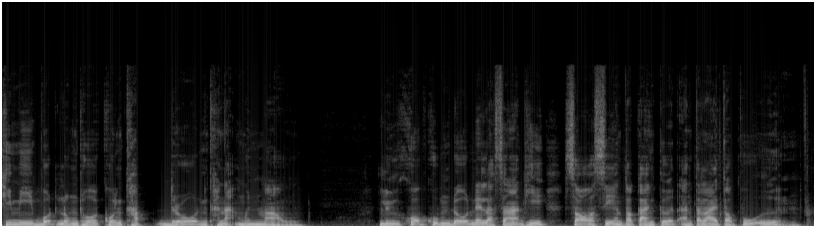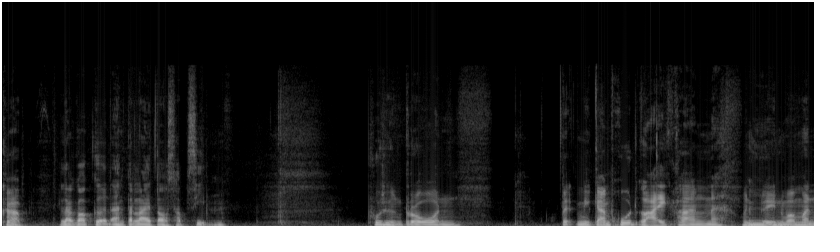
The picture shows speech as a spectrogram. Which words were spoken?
ที่มีบทลงโทษคนขับโดรนขณะมึนเมา หรือควบคุมโดรนในลักษณะที่ส่อเสี่ยงต่อการเกิดอันตรายต่อผู้อื่น ครับ แล้วก็เกิดอันตรายต่อทรัพย์สิน พูดถึงโดรนเป็น มีการพูดหลายครั้งนะคุณกรีนว่ามัน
